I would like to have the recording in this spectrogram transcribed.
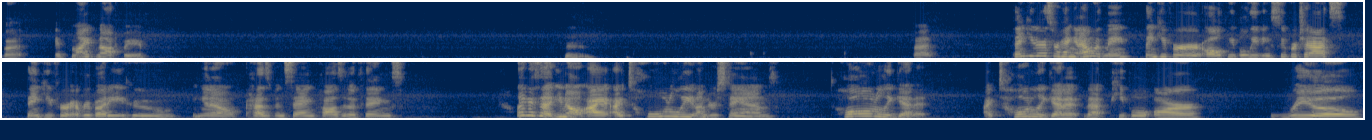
but it might not be. Hmm. But thank you guys for hanging out with me. Thank you for all people leaving super chats. Thank you for everybody who, you know, has been saying positive things. Like I said, you know, I, I totally understand, totally get it. I totally get it that people are real,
